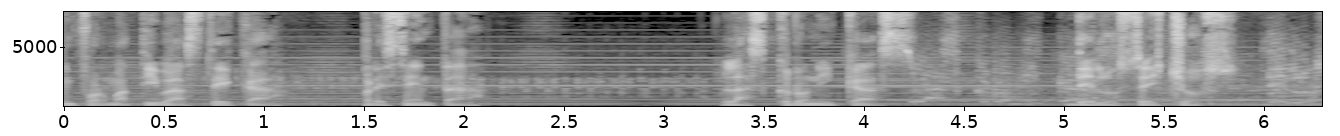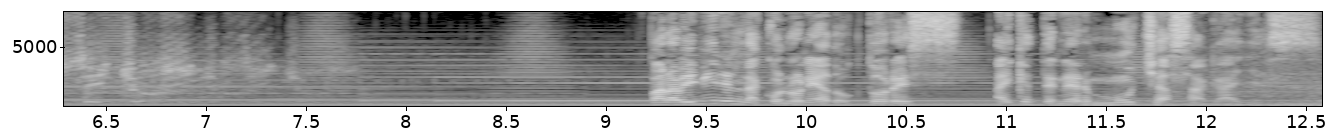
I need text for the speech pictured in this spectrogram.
Informativa Azteca presenta las crónicas, de los hechos. Para vivir en la colonia Doctores hay que tener muchas agallas.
